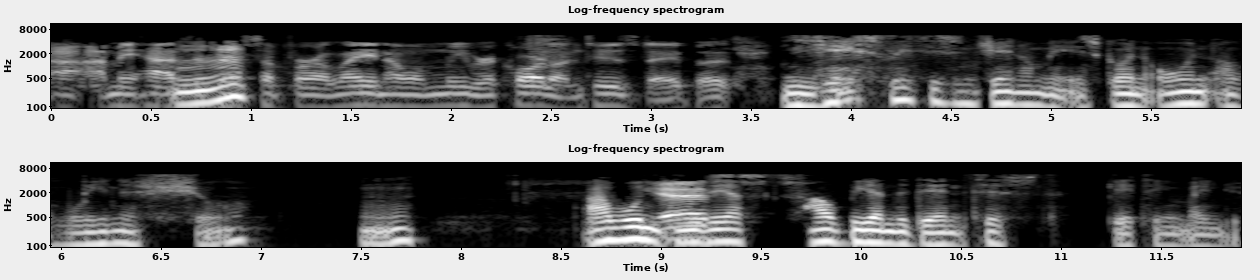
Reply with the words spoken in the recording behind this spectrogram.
I, I may have to dress up for Elena when we record on Tuesday, but Yes, ladies and gentlemen, it's going on Elena's show. Hmm? I won't be there. I'll be in the dentist getting my new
